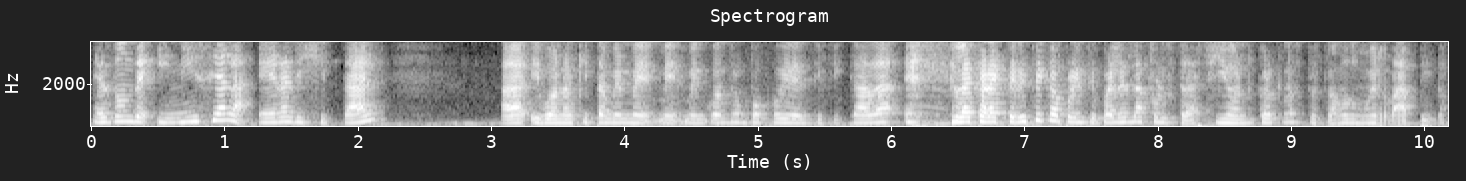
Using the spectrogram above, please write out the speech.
Es donde inicia la era digital Ah, y bueno, aquí también me, encuentro un poco identificada. la característica principal es la frustración. Creo que nos frustramos muy rápido.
